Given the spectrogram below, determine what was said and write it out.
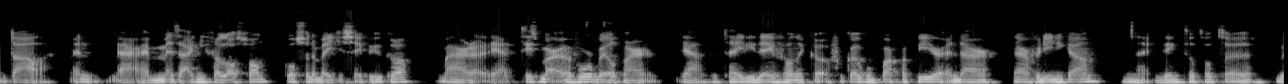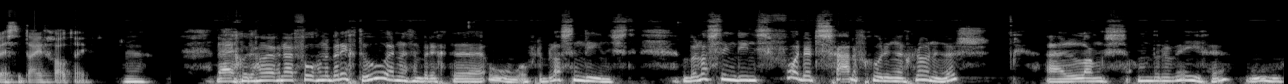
betalen. En ja, daar hebben mensen eigenlijk niet veel last van. Kosten een beetje CPU-kracht. Maar ja, het is maar een voorbeeld. Maar ja, het hele idee van ik verkoop een pak papier en daar, daar verdien ik aan. Nee, ik denk dat dat de beste tijd gehad heeft. Ja. Nee, goed, dan gaan we even naar het volgende bericht toe. En dat is een bericht uh, oeh, over de Belastingdienst. De Belastingdienst vordert schadevergoedingen Groningers uh, langs andere wegen oeh,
